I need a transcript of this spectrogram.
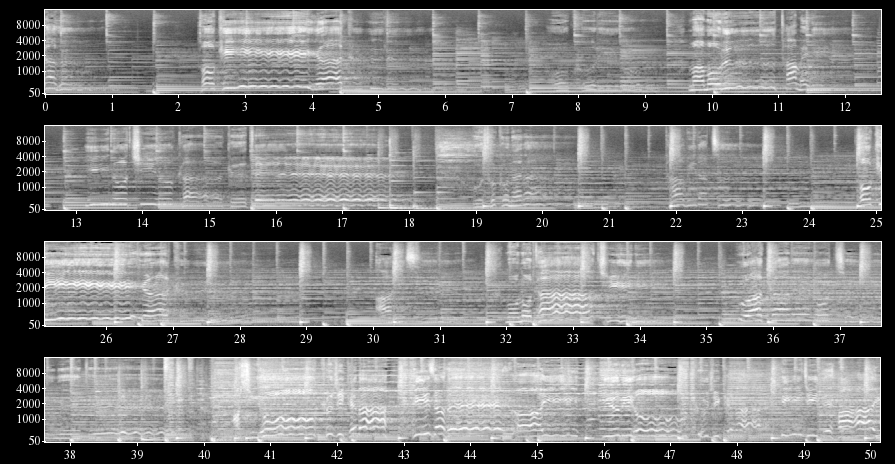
う時が来る誇りを守るために命をかけて男なら旅立つ。時愛する者たちに別れを告げて足をくじけば膝で愛指をくじけば肘で愛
